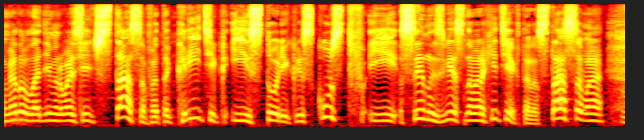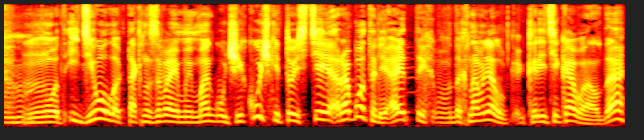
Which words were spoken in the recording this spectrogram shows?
году Владимир Васильевич Стасов, это критик и историк искусств, и сын известного архитектора Стасова, вот, идеолог так называемой могучей кучки, то есть те работали, а это их вдохновлял, критиковал, да,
